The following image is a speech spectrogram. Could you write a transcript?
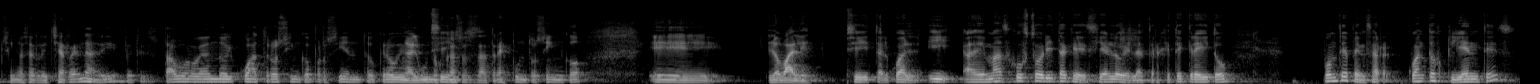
sin hacerle cherre a nadie, pero está bordeando el 4 o 5%, creo que en algunos casos hasta 3.5%, eh, lo vale. Sí, tal cual. Y además, justo ahorita que decía lo de la tarjeta de crédito, ponte a pensar, ¿cuántos clientes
